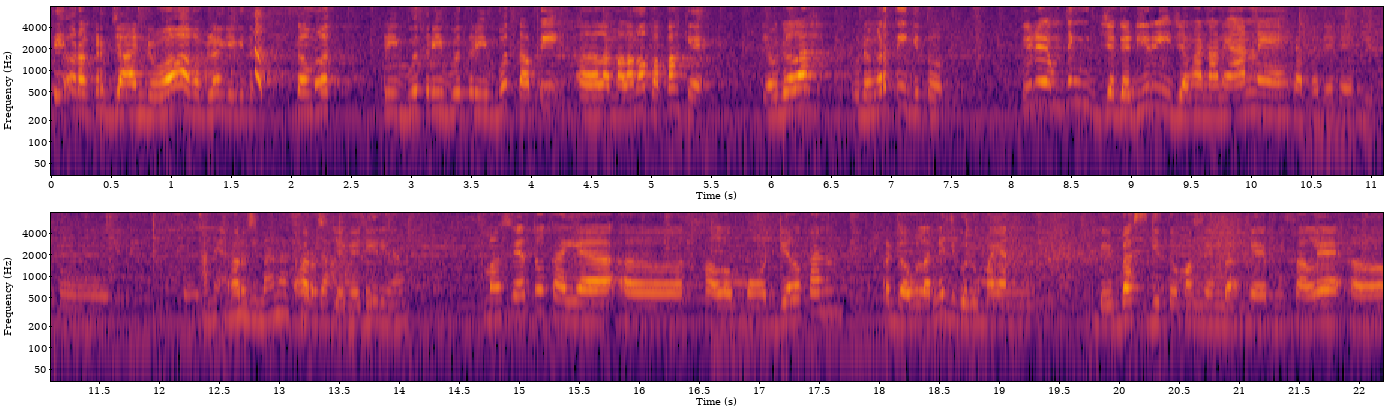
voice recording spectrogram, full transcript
sih orang kerjaan doang. Aku bilang kayak gitu. Sempet ribut ribut ribut tapi eh, lama-lama papa kayak ya udahlah udah ngerti gitu. Jadi yang penting jaga diri, jangan aneh-aneh kata dia kayak gitu. Aneh-aneh harus gimana sih, harus jaga diri. Maksudnya? Tuh kayak eh, kalau model kan pergaulannya juga lumayan bebas gitu maksudnya mbak Hmm. kayak misalnya eh,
